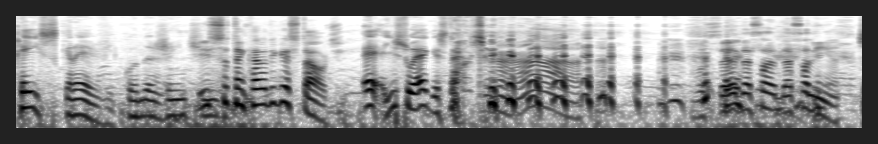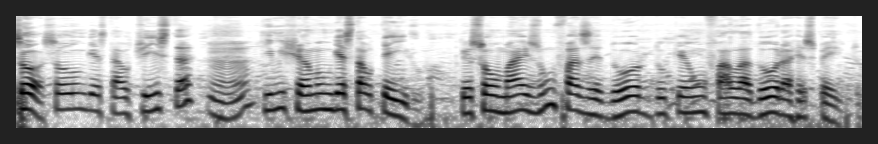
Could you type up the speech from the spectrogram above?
reescreve quando a gente. Isso tem cara de gestalt. É, isso é gestalt. Ah, você é dessa, dessa linha. sou, sou um gestaltista Uhum. que me chama um gestalteiro, porque sou mais um fazedor do que um falador a respeito.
